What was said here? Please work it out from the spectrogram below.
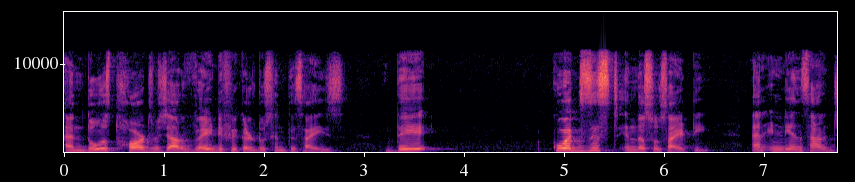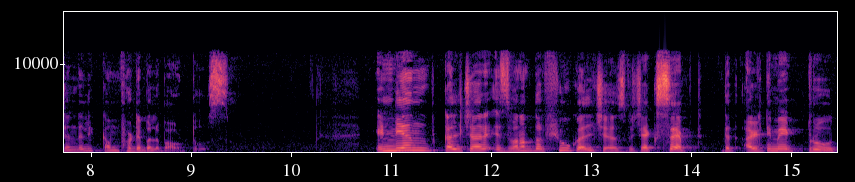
and those thoughts which are very difficult to synthesize, they coexist in the society and Indians are generally comfortable about those. Indian culture is one of the few cultures which accept that ultimate truth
